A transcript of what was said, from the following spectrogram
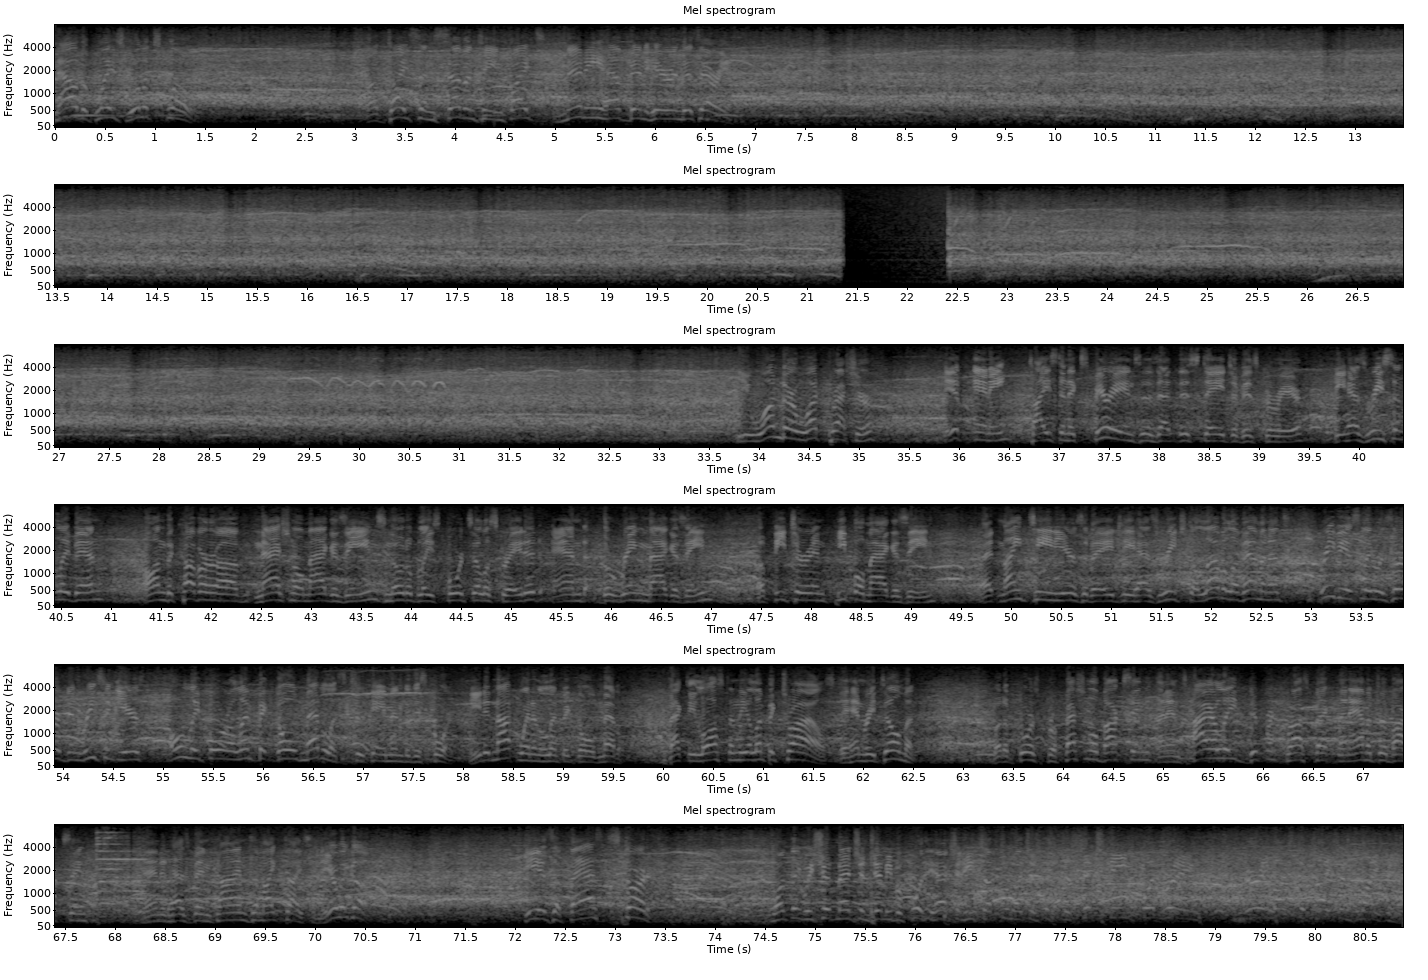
Now the place will explode. Of Tyson's 17 fights, many have been here in this area. What pressure, if any, Tyson experiences at this stage of his career. He has recently been on the cover of national magazines, notably Sports Illustrated and The Ring magazine, a feature in People magazine. At 19 years of age, he has reached a level of eminence previously reserved in recent years only for Olympic gold medalists who came into the sport. He did not win an Olympic gold medal. In fact, he lost in the Olympic trials to Henry Tillman. But of course, professional boxing, an entirely different prospect than amateur boxing, and it has been kind to Mike Tyson. Here we go. He is a fast starter. One thing we should mention, Jimmy, before the action heats up too much, is this is a 16-foot ring, very much to Tyson's liking.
